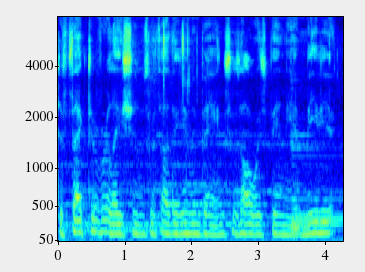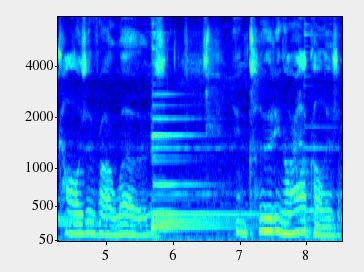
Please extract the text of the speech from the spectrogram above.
defective relations with other human beings has always been the immediate cause of our woes including our alcoholism.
